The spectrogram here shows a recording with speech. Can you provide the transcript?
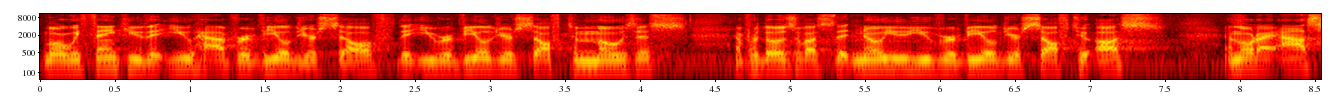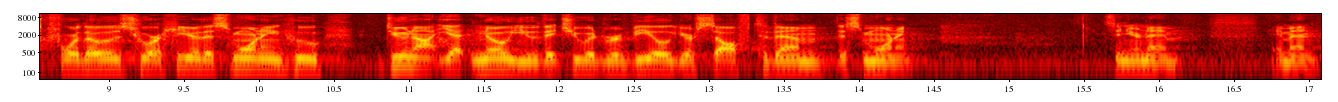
Lord, we thank you that you have revealed yourself, that you revealed yourself to Moses. And for those of us that know you, you've revealed yourself to us. And Lord, I ask for those who are here this morning who do not yet know you, that you would reveal yourself to them this morning. It's in your name. Amen.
